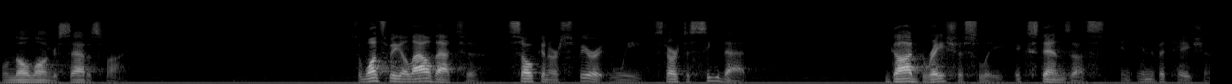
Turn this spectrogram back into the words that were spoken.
will no longer satisfy. So once we allow that to soak in our spirit and we start to see that, God graciously extends us an invitation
